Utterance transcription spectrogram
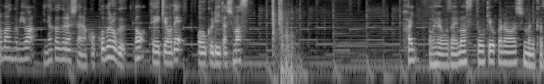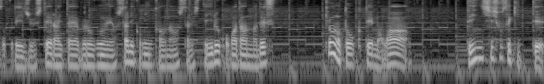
の番組は田舎暮らしならここブログの提供でお送りいたします。はい、おはようございます。東京から島に家族で移住して、ライターやブログ運営をしたり、古民家を直したりしている小場旦那です。今日のトークテーマは、電子書籍って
